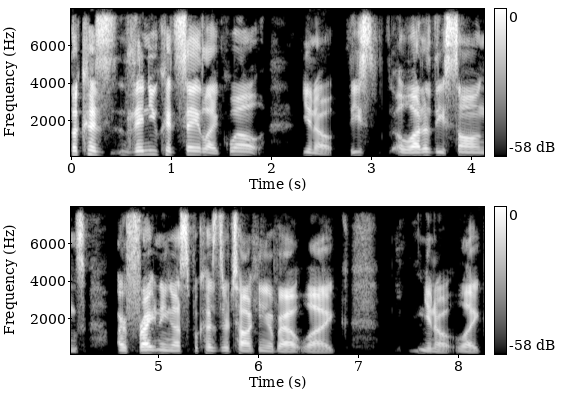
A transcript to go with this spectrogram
because then you could say like, well, you know, these a lot of these songs are frightening us because they're talking about like you know like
